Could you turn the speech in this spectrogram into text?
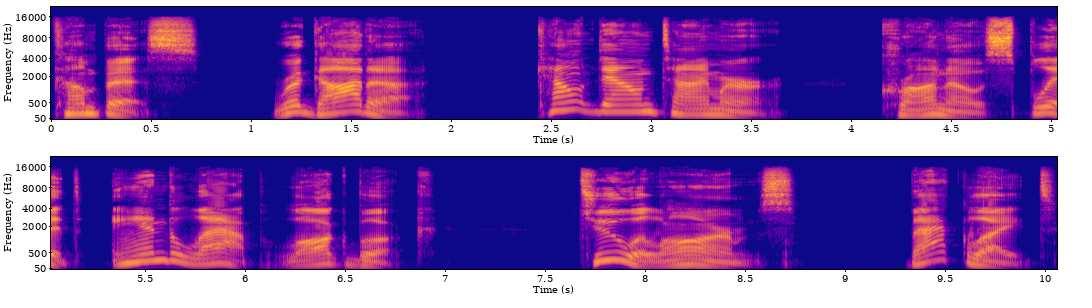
Compass, Regatta, Countdown Timer, Chrono Split and Lap Logbook. Two alarms. Backlight,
